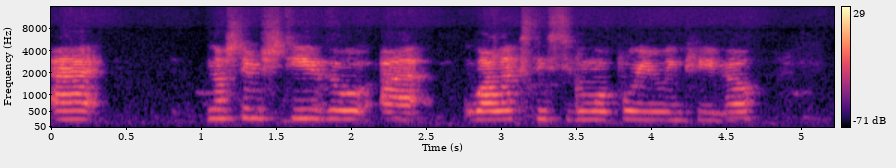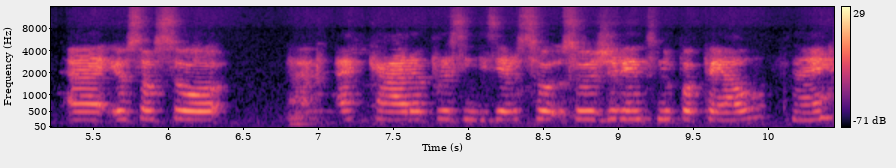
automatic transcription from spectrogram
uh, nós temos tido o Alex tem sido um apoio incrível. Uh, eu só sou a, cara, por assim dizer, sou, sou a gerente no papel, né?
